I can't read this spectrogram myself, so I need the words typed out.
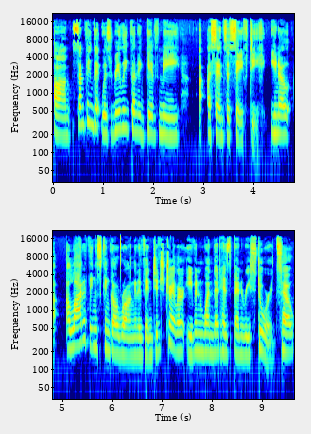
um, something that was really going to give me a, sense of safety. You know, a, lot of things can go wrong in a vintage trailer, even one that has been restored. So,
